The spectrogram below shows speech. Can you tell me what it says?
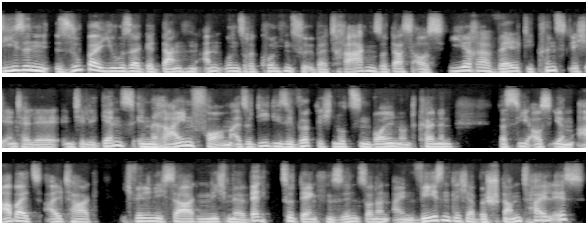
diesen Super-User-Gedanken an unsere Kunden zu übertragen, sodass aus ihrer Welt die künstliche Intelligenz in Reinform, also die, die sie wirklich nutzen wollen und können, dass sie aus ihrem Arbeitsalltag, ich will nicht sagen, nicht mehr wegzudenken sind, sondern ein wesentlicher Bestandteil ist,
